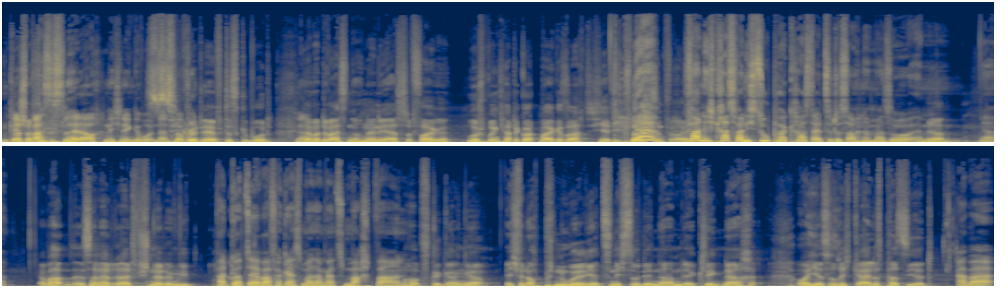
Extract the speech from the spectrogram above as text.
Okay, Also- Spaß ist leider auch nicht in den Geboten dann Secret verboten. elftes Gebot. Ja. Ja. aber du weißt noch, ne, in der ersten Folge. Ursprünglich hatte Gott mal gesagt, hier, die Pflanzen sind für euch. Fand ich krass, fand ich super krass, als du das auch nochmal so, ähm, ja. Ja. Aber hat, ist dann halt relativ schnell irgendwie Hat Gott selber vergessen bei seinem ganzen Machtwahn. hops gegangen, ja. Ich finde auch Pnuel jetzt nicht so den Namen, der klingt nach, oh, hier ist was richtig Geiles passiert. Aber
